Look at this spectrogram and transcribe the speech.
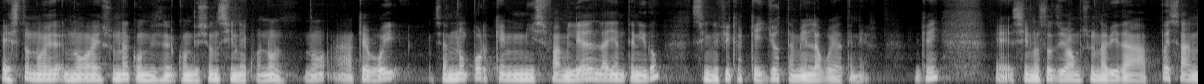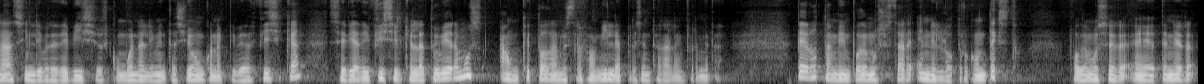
Esto no es, una condición, sine qua non, ¿no? ¿A qué voy? O sea, no porque mis familiares la hayan tenido, significa que yo también la voy a tener. ¿Okay? Eh, si nosotros llevamos una vida pues sana, sin libre de vicios, con buena alimentación, con actividad física, sería difícil que la tuviéramos, aunque toda nuestra familia presentara la enfermedad. Pero también podemos estar en el otro contexto. Podemos eh, tener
